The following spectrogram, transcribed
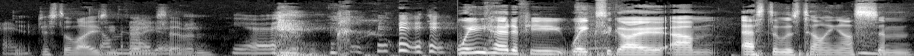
game. Yeah, just a lazy Dominated. 37. Yeah. We heard a few weeks ago, um, Aasta was telling us some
